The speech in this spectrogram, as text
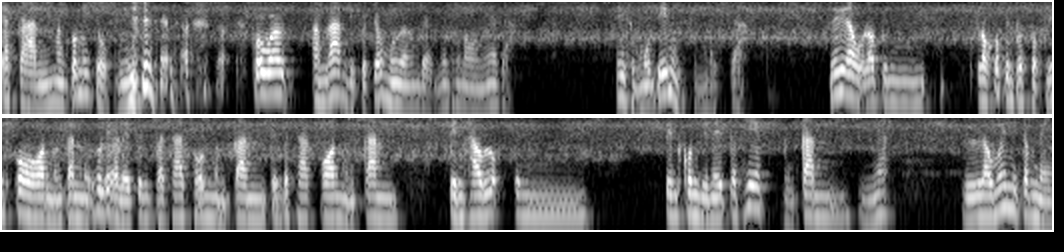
จัดการมันก็ไม่จบอย่างนี้เพราะว่าอำนาจอยู่กับเจ้าเมืองแบบนี้ทนองเนี้ยจ้ะนี่สมมติดินี่สมมติจ้ะนี่เราเราเป็นเราก็เป็นประสบนิกรเหมือนกันเขาเรียกอะไรเป็นประชาชนเหมือนกัน เป็นประชากรเหมือนกัน เป็นชาวโลกเป็นเป็นคนอยู่ในประเทศเหมือนกันอย่างเงี้ย เราไม่มีตำแหน่ง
